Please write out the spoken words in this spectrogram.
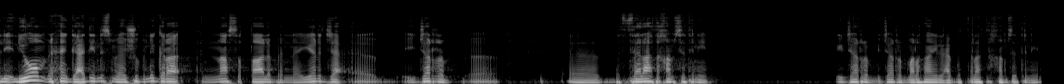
اليوم نحن قاعدين نسمع نشوف نقرأ الناس الطالب إنه يرجع آه، يجرب آه، آه، بالثلاثة خمسة اثنين. يجرب يجرب مرة ثانية يلعب بالثلاثة خمسة اثنين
